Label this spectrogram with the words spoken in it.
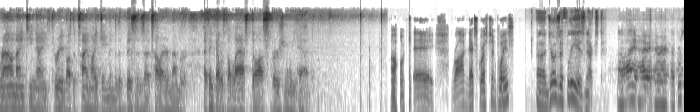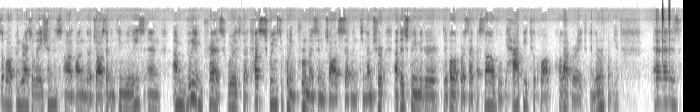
around 1993, about the time I came into the business. That's how I remember. I think that was the last DOS version we had. Okay. Ron, next question, please. Uh, Joseph Lee is next. Uh, hi, hi, Eric. Uh, first of all, congratulations on, on the JAWS 17 release, and I'm really impressed with the touchscreen support improvements in JAWS 17. I'm sure other screen reader developers like myself will be happy to co- collaborate and learn from you. As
